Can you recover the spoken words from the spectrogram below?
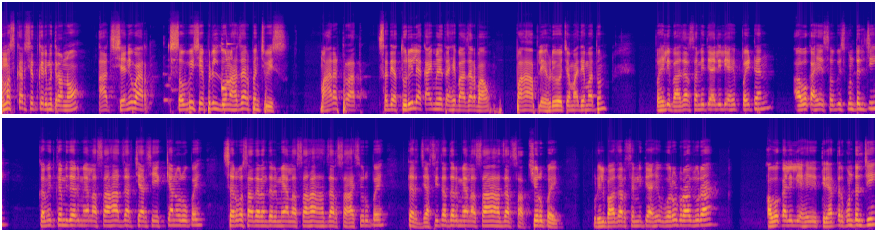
नमस्कार शेतकरी मित्रांनो. आज शनिवार सव्वीस एप्रिल दोन हजार पंचवीस. महाराष्ट्रात सध्या तुरीला काय मिळत आहे बाजारभाव? पहा आपल्या व्हिडिओच्या माध्यमातून. पहिली बाजार समिती आलेली आहे पैठण. आवक आहे सव्वीस क्विंटलची. कमीत कमी दर मिळाला सहा हजार चारशे एक्क्याण्णव रुपये. सर्वसाधारण दर मिळाला सहा हजार सहाशे रुपये. तर जास्तीचा दर मिळाला सहा हजार सातशे रुपये. पुढील बाजार समिती आहे वरुड राजुरा. आवक आलेली आहे त्र्याहत्तर क्विंटलची.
